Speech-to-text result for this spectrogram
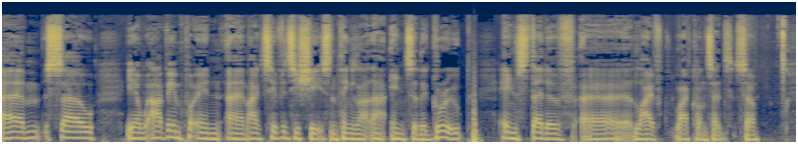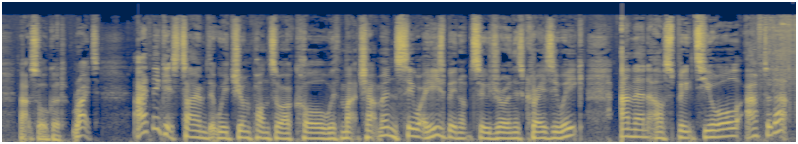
Um, so you know I've been putting um, activity sheets and things like that into the group instead of uh, live live content. So that's all good. Right. I think it's time that we jump onto our call with Matt Chapman and see what he's been up to during this crazy week. And then I'll speak to you all after that.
